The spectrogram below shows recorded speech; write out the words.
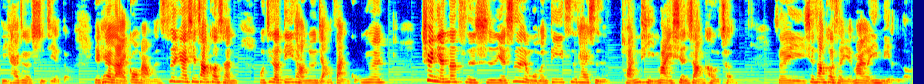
离开这个世界的，也可以来购买我们四月线上课程。我记得第一堂就是讲梵谷，因为。去年的此时也是我们第一次开始团体卖线上课程，所以线上课程也卖了一年了。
